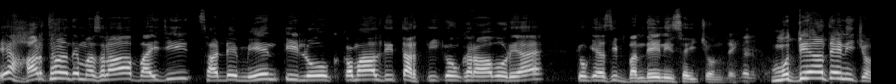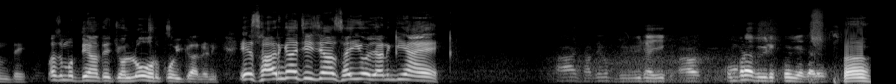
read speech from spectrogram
ਇਹ ਹਰ ਥਾਂ ਤੇ ਮਸਲਾ ਬਾਈ ਜੀ ਸਾਡੇ ਮਿਹਨਤੀ ਲੋਕ ਕਮਾਲ ਦੀ ਧਰਤੀ ਕਿਉਂ ਖਰਾਬ ਹੋ ਰਿਹਾ ਹੈ? ਕਿਉਂਕਿ ਅਸੀਂ ਬੰਦੇ ਨਹੀਂ ਸਹੀ ਚੁਣਦੇ। ਮੁੱਦਿਆਂ ਤੇ ਨਹੀਂ ਚੁਣਦੇ। ਬਸ ਮੁੱਦਿਆਂ ਤੇ ਚੁਣ ਲਓ ਹੋਰ ਕੋਈ ਗੱਲ ਨਹੀਂ। ਇਹ ਸਾਰੀਆਂ ਚੀਜ਼ਾਂ ਸਹੀ ਹੋ ਜਾਣਗੀਆਂ ਐ। ਆ ਸਾਡੇ ਕੋਲ ਵੀਡ ਹੈ ਜੀ। ਕੁੰਬੜਾ ਵੀਡ ਕੋਈ ਹੈ ਜਾਨੀ ਹਾਂ।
